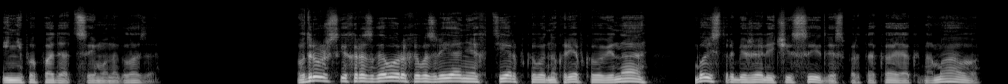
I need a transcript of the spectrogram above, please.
и не попадаться ему на глаза. В дружеских разговорах и возлияниях терпкого, но крепкого вина Быстро бежали часы для Спартака и Акномао,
